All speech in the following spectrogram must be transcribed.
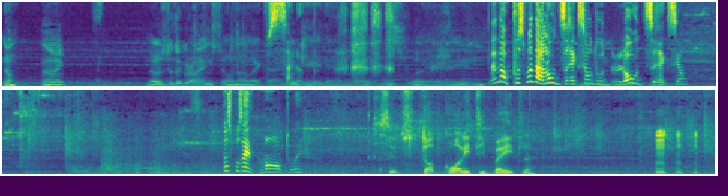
No? All right. Nose to the grindstone, I like that. Salope. Okay then. This way. Non, non, pousse-moi dans l'autre direction. L'autre direction. C'est pas supposé être mort, toi. C'est du top quality bait, là.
